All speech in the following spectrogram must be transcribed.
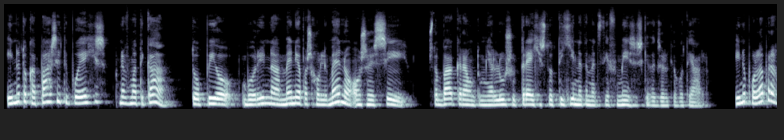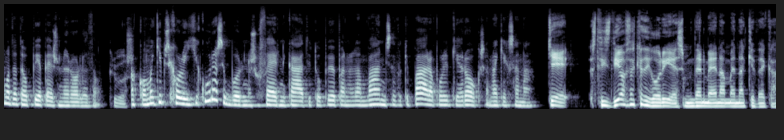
Είναι το capacity που έχεις πνευματικά, το οποίο μπορεί να μένει απασχολημένο όσο εσύ στο background του μυαλού σου τρέχεις στο τι γίνεται με τις διαφημίσεις και δεν ξέρω κι εγώ τι άλλο. Είναι πολλά πράγματα τα οποία παίζουν ρόλο εδώ. Ακριβώς. Ακόμα και η ψυχολογική κούραση μπορεί να σου φέρνει κάτι το οποίο επαναλαμβάνεις εδώ και πάρα πολύ καιρό ξανά και ξανά. Και στις δύο αυτές κατηγορίες, 0 με 1, με 1 και 10,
